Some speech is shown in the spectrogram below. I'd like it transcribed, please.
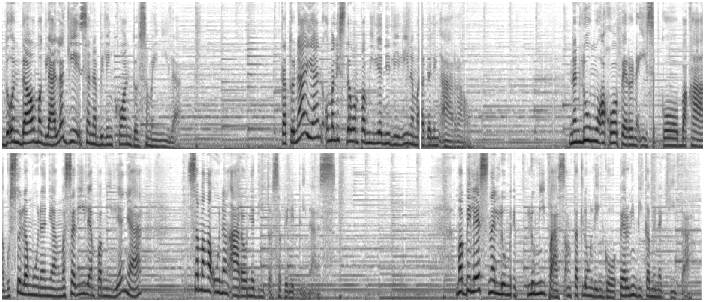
Doon daw maglalagi sa nabiling kondo sa Maynila. Katunayan, umalis daw ang pamilya ni Lily na madaling araw. Nanlumo ako pero naisip ko baka gusto lang muna niyang masarili ang pamilya niya sa mga unang araw niya dito sa Pilipinas. Mabilis na lumip- lumipas ang tatlong linggo pero hindi kami nagkita.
